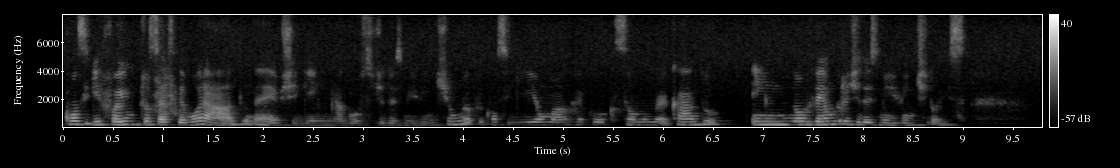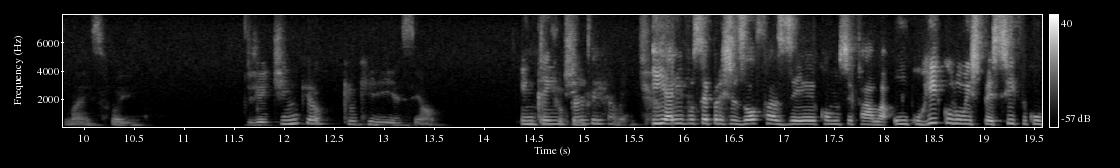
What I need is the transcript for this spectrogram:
consegui, foi um processo demorado, né? Eu cheguei em agosto de 2021, eu fui conseguir uma recolocação no mercado em novembro de 2022. Mas foi do jeitinho que eu, que eu queria, assim, ó. Entendi. Perfeitamente. E aí você precisou fazer, como se fala, um currículo específico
